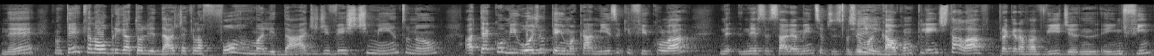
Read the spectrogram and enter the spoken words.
né? Não tem aquela obrigatoriedade, daquela formalidade de vestimento, não. Até comigo, hoje eu tenho uma camisa que fico lá, necessariamente, se eu preciso fazer Sim. uma cal com um cliente, está lá para gravar vídeo, enfim.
